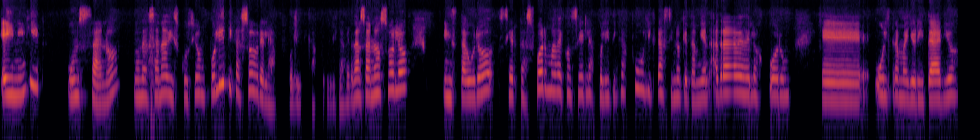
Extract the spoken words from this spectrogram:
e inhibir un sano, una sana discusión política sobre las políticas públicas, ¿verdad? O sea, no solo instauró ciertas formas de concebir las políticas públicas, sino que también a través de los quórum eh, ultramayoritarios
